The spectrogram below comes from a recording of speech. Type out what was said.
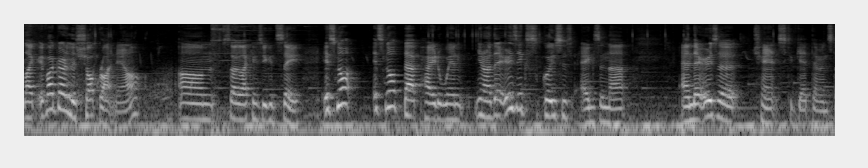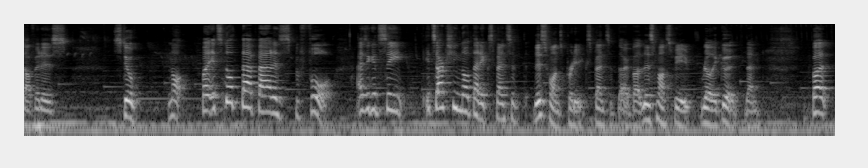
like if I go to the shop right now, um, so like as you can see, it's not it's not that pay to win. You know, there is exclusive eggs in that, and there is a chance to get them and stuff. It is still not, but it's not that bad as before. As you can see, it's actually not that expensive. This one's pretty expensive though, but this must be really good then. But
